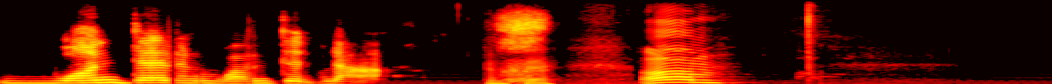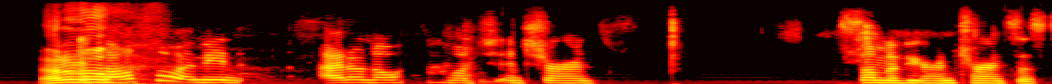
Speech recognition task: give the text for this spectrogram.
one did and one did not. Okay. Um, I don't It's know. also, I mean, I don't know how much insurance. Some of your insurances,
